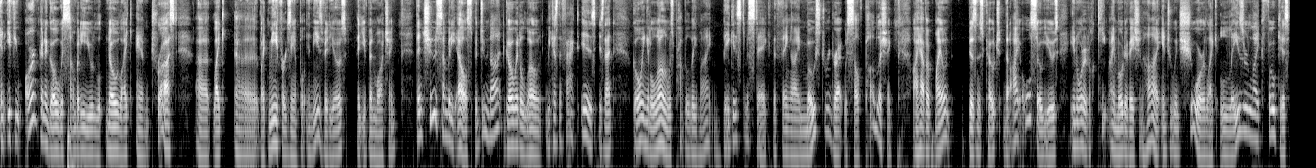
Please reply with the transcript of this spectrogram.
And if you aren't going to go with somebody you know, like, and trust, uh, like uh, like me, for example, in these videos that you've been watching, then choose somebody else, but do not go it alone. Because the fact is, is that going it alone was probably my biggest mistake. The thing I most regret was self-publishing. I have a, my own business coach that I also use in order to keep my motivation high and to ensure like laser-like focus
